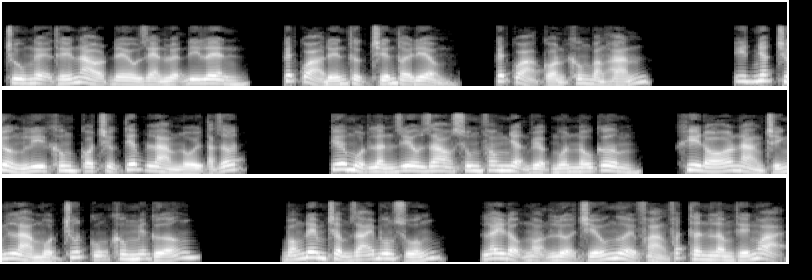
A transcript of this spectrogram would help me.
chủ nghệ thế nào đều rèn luyện đi lên, kết quả đến thực chiến thời điểm, kết quả còn không bằng hắn. Ít nhất trường ly không có trực tiếp làm nổi tạt rớt. kia một lần diêu giao sung phong nhận việc muốn nấu cơm, khi đó nàng chính là một chút cũng không miễn cưỡng. Bóng đêm chậm rãi buông xuống, lay động ngọn lửa chiếu người phảng phất thân lâm thế ngoại.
